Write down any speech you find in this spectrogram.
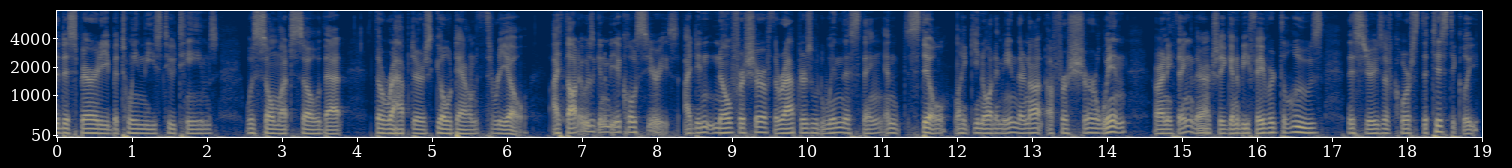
the disparity between these two teams was so much so that the Raptors go down 3-0. I thought it was going to be a close series. I didn't know for sure if the Raptors would win this thing and still, like, you know what I mean? They're not a for sure win or anything. They're actually going to be favored to lose this series, of course, statistically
